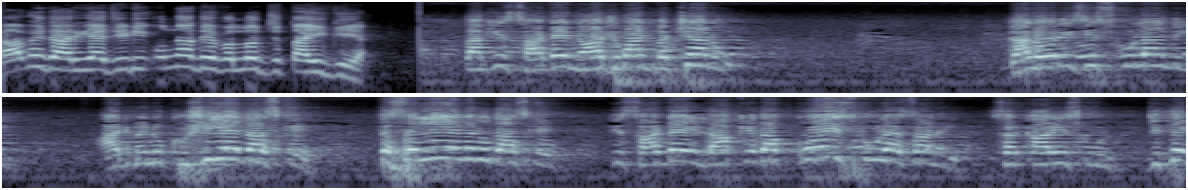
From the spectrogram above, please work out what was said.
ਦਾਅਵੇਦਾਰੀ ਆ ਜਿਹੜੀ ਉਹਨਾਂ ਦੇ ਵੱਲੋਂ ਜਤਾਈ ਗਈ ਆ। ਤਾਂ ਕਿ ਸਾਡੇ ਨੌਜਵਾਨ ਬੱਚਿਆਂ ਨੂੰ ਗੱਲ ਹੋ ਰਹੀ ਸੀ ਸਕੂਲਾਂ ਦੀ। ਅੱਜ ਮੈਨੂੰ ਖੁਸ਼ੀ ਹੈ ਦੱਸ ਕੇ, ਤਸੱਲੀ ਹੈ ਮੈਨੂੰ ਦੱਸ ਕੇ ਕਿ ਸਾਡੇ ਇਲਾਕੇ ਦਾ ਕੋਈ ਸਕੂਲ ਐਸਾ ਨਹੀਂ, ਸਰਕਾਰੀ ਸਕੂਲ, ਜਿੱਥੇ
